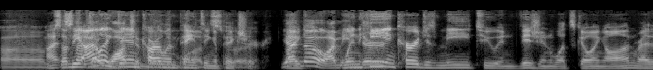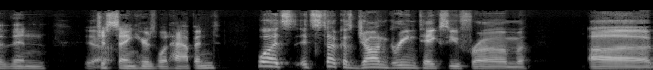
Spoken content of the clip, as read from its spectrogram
Um, I, see, sometimes I like Dan Carlin painting once, a but- picture. Yeah, Like, no, I mean when he encourages me to envision what's going on rather than yeah. just saying here's what happened. Well, it's it's tough because John Green takes you from uh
